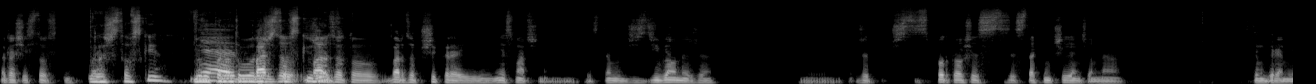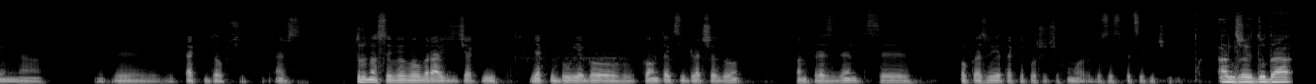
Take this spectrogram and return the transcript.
Rasistowski. rasistowski? Nie, bardzo, rasistowski bardzo to bardzo przykre i niesmaczne. Jestem zdziwiony, że, że spotkał się z, z takim przyjęciem na w tym gremium na y, taki dowcip. Aż trudno sobie wyobrazić, jaki, jaki był jego kontekst i dlaczego pan prezydent y, pokazuje takie poczucie humoru, dosyć specyficzne. Andrzej Duda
